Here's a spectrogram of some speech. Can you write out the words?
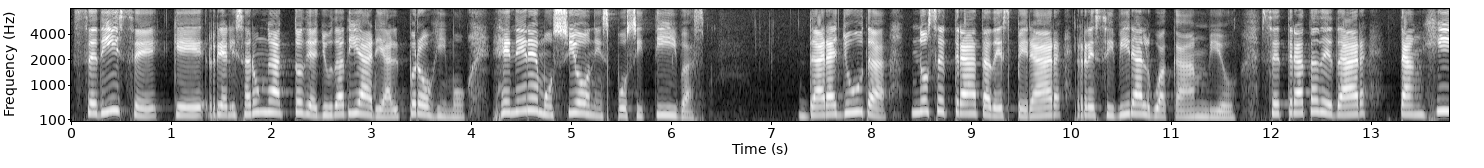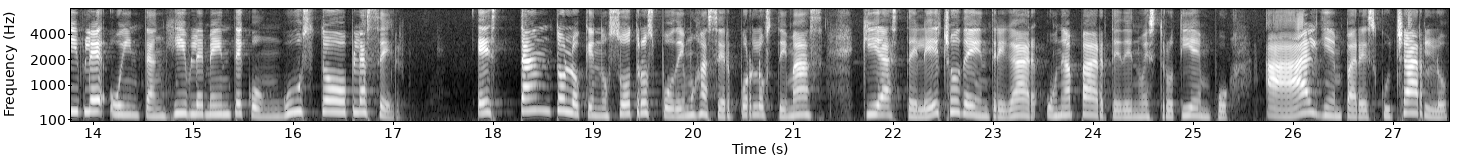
Se dice que realizar un acto de ayuda diaria al prójimo genera emociones positivas. Dar ayuda no se trata de esperar recibir algo a cambio, se trata de dar tangible o intangiblemente con gusto o placer. Es tanto lo que nosotros podemos hacer por los demás que hasta el hecho de entregar una parte de nuestro tiempo a alguien para escucharlo,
